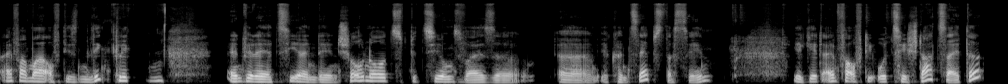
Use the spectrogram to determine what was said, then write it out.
einfach mal auf diesen Link klicken, entweder jetzt hier in den Show Notes, beziehungsweise äh, ihr könnt selbst das sehen. Ihr geht einfach auf die OC-Startseite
